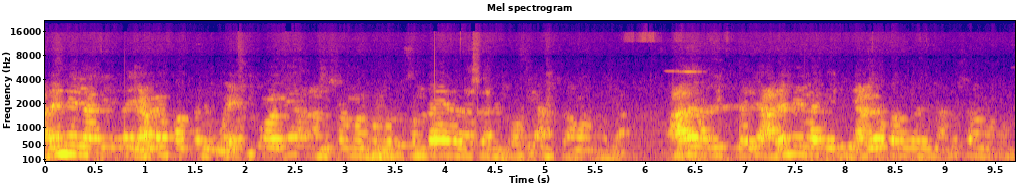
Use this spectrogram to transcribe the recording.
ಅರಣ್ಯ ಇಲಾಖೆಯಿಂದ ಯಾವ್ಯಾವ ಭಾಗದಲ್ಲಿ ವೈಯಕ್ತಿಕವಾಗಿ ಅನುಷ್ಠಾನ ಮಾಡ್ಕೊಬೋದು ಸಮುದಾಯ ಆಧಾರಿತವಾಗಿ ಅನುಷ್ಠಾನ ಮಾಡ್ಬೋದು ಆ ರೀತಿಯಲ್ಲಿ ಅರಣ್ಯ ಇಲಾಖೆಯಲ್ಲಿ ಯಾವ್ಯಾವ ಪಾತ್ರಗಳನ್ನು ಅನುಷ್ಠಾನ ಮಾಡ್ಕೊಂಡು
